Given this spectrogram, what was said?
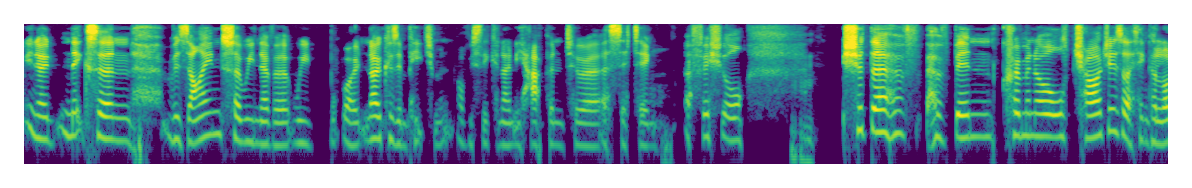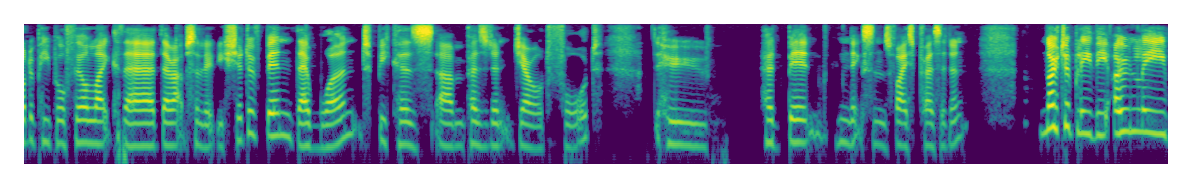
you know nixon resigned so we never we won't know because impeachment obviously can only happen to a, a sitting official mm-hmm. should there have have been criminal charges i think a lot of people feel like there there absolutely should have been there weren't because um, president gerald ford who had been nixon's vice president notably the only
